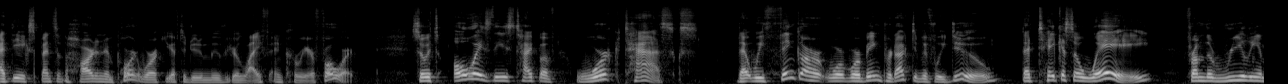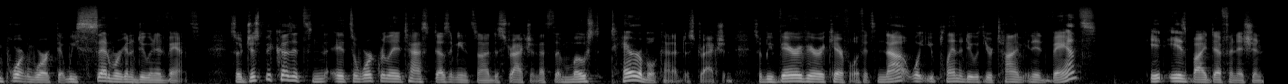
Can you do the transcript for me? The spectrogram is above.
at the expense of the hard and important work you have to do to move your life and career forward. So it's always these type of work tasks that we think are we're, we're being productive if we do that take us away from the really important work that we said we're going to do in advance. So just because it's it's a work related task doesn't mean it's not a distraction. That's the most terrible kind of distraction. So be very very careful. If it's not what you plan to do with your time in advance, it is by definition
